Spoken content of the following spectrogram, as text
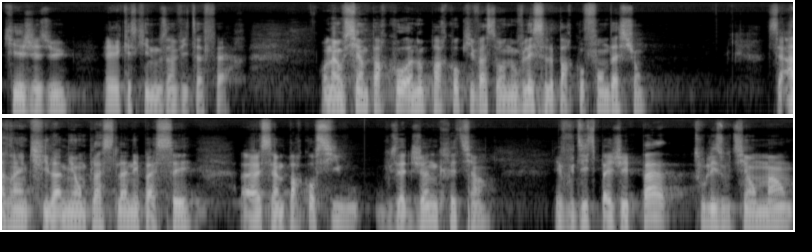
qui est Jésus et qu'est-ce qu'il nous invite à faire. On a aussi un parcours, un autre parcours qui va se renouveler, c'est le parcours fondation. C'est Adrien qui l'a mis en place l'année passée. Euh, c'est un parcours si vous, êtes jeune chrétien et vous dites bah, j'ai pas tous les outils en main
